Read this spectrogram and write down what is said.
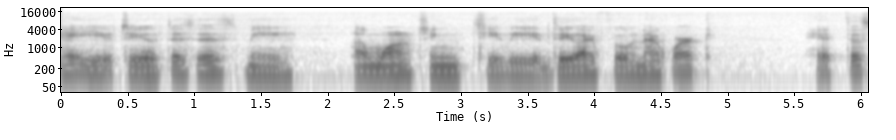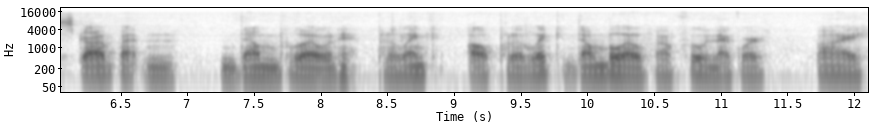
Hey YouTube, this is me. I'm watching TV. Do you like Food Network? Hit the subscribe button down below and hit, put a link. I'll put a link down below about Food Network. Bye.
